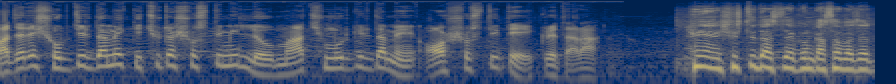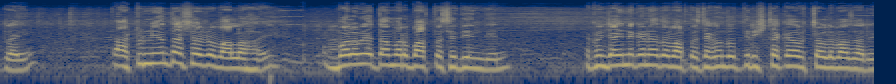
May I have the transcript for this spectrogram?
বাজারে সবজির দামে কিছুটা স্বস্তি মিললেও মাছ মুরগির দামে অস্বস্তিতে ক্রেতারা। হ্যাঁ সুস্থিত আছে এখন কাঁচা বাজারটাই। তা একটু নিয়ন্ত্রণ আসলে ভালো হয়। বলার দাম আরও বাড়তেছে দিন দিন। এখন জানি না কেন এত বাড়তেছে এখন তো তিরিশ টাকা চলে বাজারে।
